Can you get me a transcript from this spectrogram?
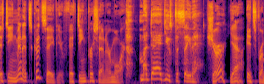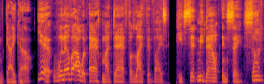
15 minutes could save you 15% or more. My dad used to say that. Sure, yeah. It's from Geico. Yeah, whenever I would ask my dad for life advice, he'd sit me down and say, Son,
